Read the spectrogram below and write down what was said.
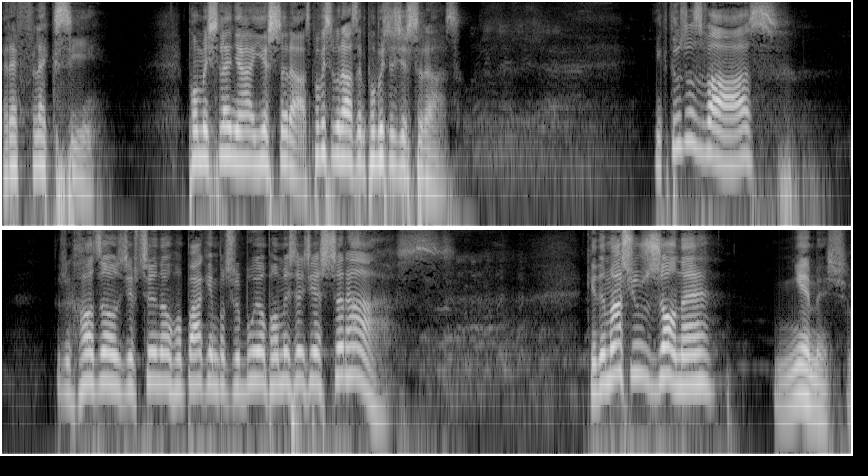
Refleksji. Pomyślenia jeszcze raz. Powiedzmy razem, pomyśleć jeszcze raz. Niektórzy z Was którzy chodzą z dziewczyną, chłopakiem, potrzebują pomyśleć jeszcze raz. Kiedy masz już żonę, nie myśl.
